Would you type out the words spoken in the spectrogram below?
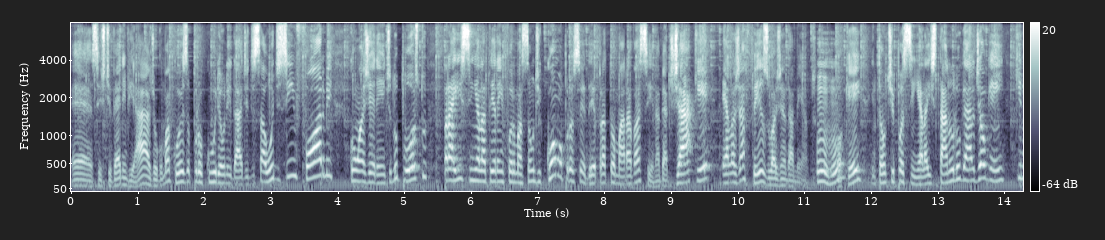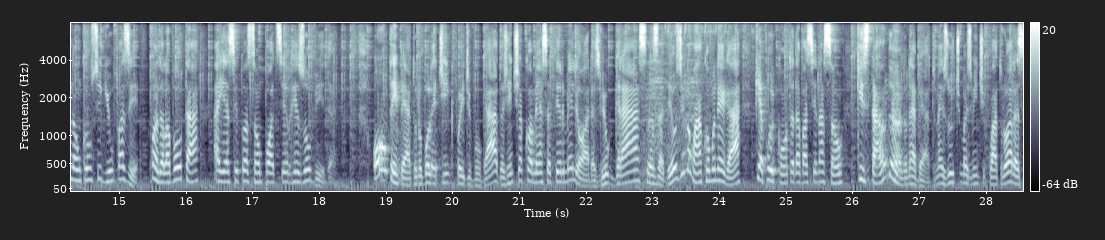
é, se estiver em viagem, alguma coisa, procure a unidade de saúde, se informe com a gerente do posto, para aí sim ela ter a informação de como proceder para tomar a vacina, Beto. Já que ela já fez o agendamento, Uhum. ok? Então, tipo assim, ela está no lugar de alguém que não conseguiu fazer. Quando ela voltar, aí a situação pode ser resolvida. Ontem, Beto, no boletim que foi divulgado, a gente já começa a ter melhoras, viu? Graças a Deus, e não há como negar que é por conta da vacinação que está andando, né, Beto? Nas últimas 24 horas,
